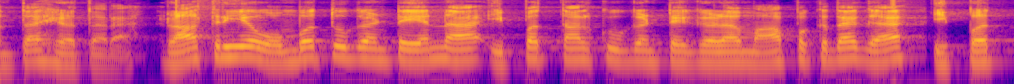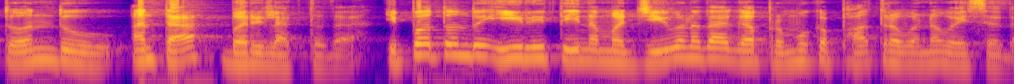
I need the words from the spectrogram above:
ಅಂತ ಹೇಳ್ತಾರ. ರಾತ್ರಿಯ ಒಂಬತ್ತು ಗಂಟೆಯನ್ನ ಇಪ್ಪತ್ನಾಲ್ಕು ಗಂಟೆಗಳ ಮಾಪಕದಾಗ ಇಪ್ಪತ್ತೊಂದು ಅಂತ ಬರಿಲಾಗ್ತದ. ಇಪ್ಪತ್ತೊಂದು ಈ ರೀತಿ ನಮ್ಮ ಜೀವನದಾಗ ಪ್ರಮುಖ ಪಾತ್ರವನ್ನ ವಹಿಸದ.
